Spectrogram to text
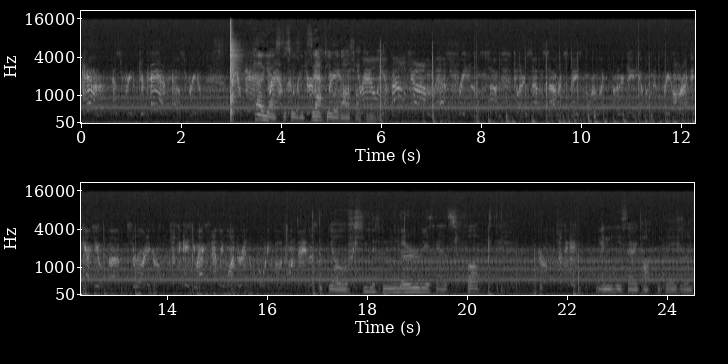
Canada has freedom. Japan has freedom. The UK, Hell yes, France, this was Italy, exactly Germany, what I was talking about. Australia, Belgium has freedom. So, 207 sovereign states in the world, like 180 of them have freedom. All right, and yeah, you, uh, sorority girl. Just in case you yes, this into exactly what I was day, there's Yo, she looks nervous as fuck. When he started talking to her, she's like,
